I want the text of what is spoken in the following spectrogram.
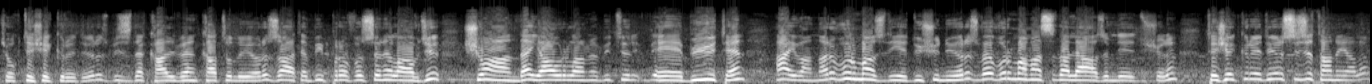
Çok teşekkür ediyoruz. Biz de kalben katılıyoruz. Zaten bir profesyonel avcı şu anda yavrularını bütün e, büyüten hayvanları vurmaz diye düşünüyoruz ve vurmaması da lazım diye düşünüyorum. Teşekkür ediyoruz. Sizi tanıyalım.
